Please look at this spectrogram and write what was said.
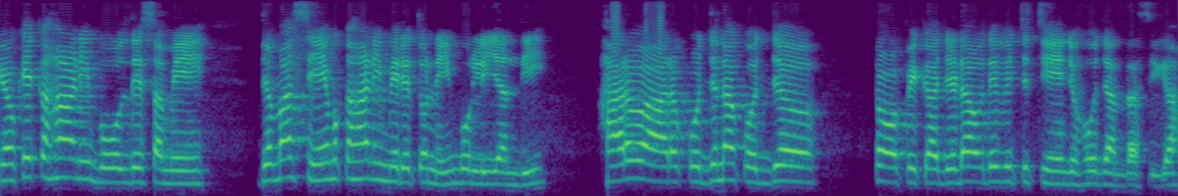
ਕਿਉਂਕਿ ਕਹਾਣੀ ਬੋਲਦੇ ਸਮੇਂ ਜਮਾ ਸੇਮ ਕਹਾਣੀ ਮੇਰੇ ਤੋਂ ਨਹੀਂ ਬੋਲੀ ਜਾਂਦੀ। ਹਰ ਵਾਰ ਕੁਝ ਨਾ ਕੁਝ ਟੌਪਿਕ ਆ ਜਿਹੜਾ ਉਹਦੇ ਵਿੱਚ ਚੇਂਜ ਹੋ ਜਾਂਦਾ ਸੀਗਾ।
